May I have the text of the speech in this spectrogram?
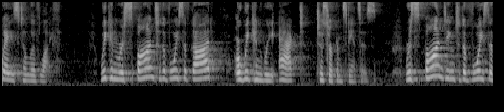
ways to live life we can respond to the voice of God, or we can react to circumstances. Responding to the voice of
